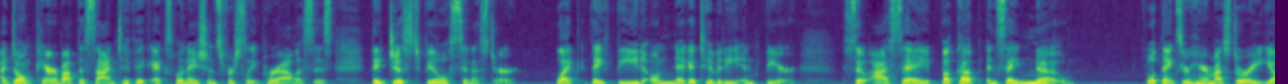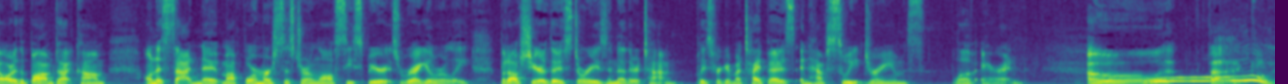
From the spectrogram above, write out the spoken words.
I don't care about the scientific explanations for sleep paralysis, they just feel sinister. like they feed on negativity and fear. So I say, buck up and say no. Well, thanks for hearing my story. Y'all are the bomb.com. On a side note, my former sister in law sees spirits regularly, but I'll share those stories another time. Please forgive my typos and have sweet dreams. Love, Aaron. Oh, fuck.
